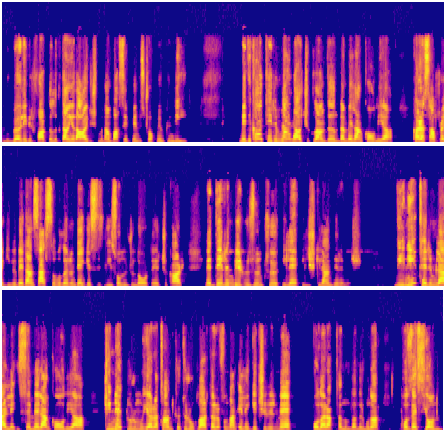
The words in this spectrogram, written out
böyle bir farklılıktan ya da ayrışmadan bahsetmemiz çok mümkün değil. Medikal terimlerle açıklandığında melankolya, kara safra gibi bedensel sıvıların dengesizliği sonucunda ortaya çıkar ve derin bir üzüntü ile ilişkilendirilir. Dini terimlerle ise melankolya, cinnet durumu yaratan kötü ruhlar tarafından ele geçirilme olarak tanımlanır. Buna pozesyon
